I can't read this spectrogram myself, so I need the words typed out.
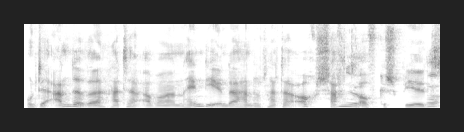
Und der andere hatte aber ein Handy in der Hand und hatte auch Schach ja. drauf gespielt. Ja.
